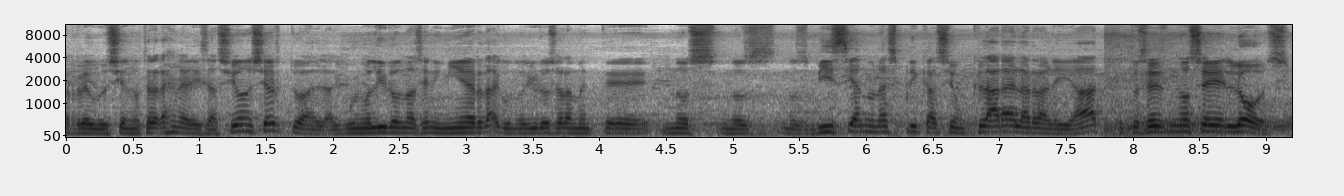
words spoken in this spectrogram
reduciendo la generalización, ¿cierto? Algunos libros no hacen ni mierda, algunos libros solamente nos, nos, nos vician una explicación clara de la realidad. Entonces, no sé los,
